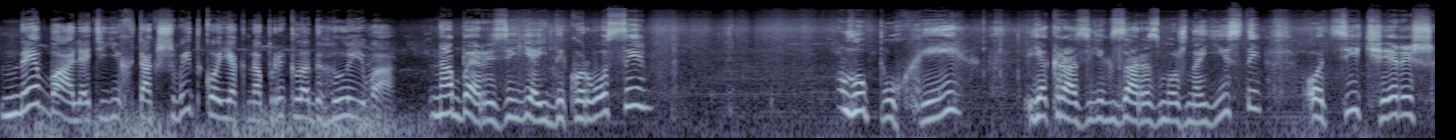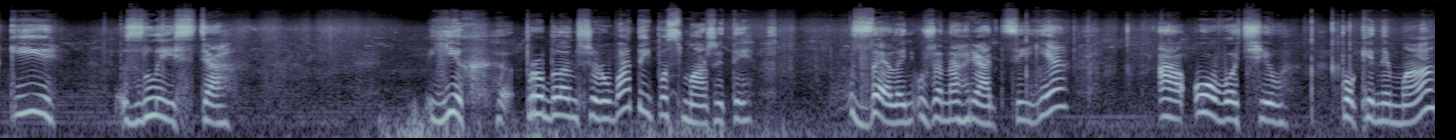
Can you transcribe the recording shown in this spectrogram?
Не валять їх так швидко, як, наприклад, глива. На березі є й дикороси, лопухи. Якраз їх зараз можна їсти. Оці черешки з листя. Їх пробланширувати і посмажити. Зелень уже на грядці є, а овочів поки нема,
